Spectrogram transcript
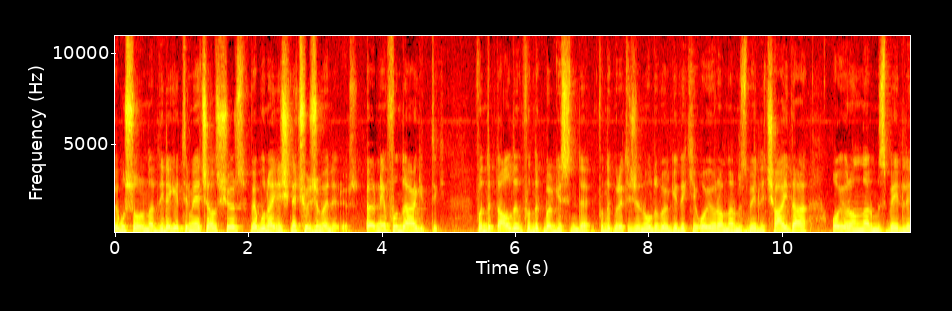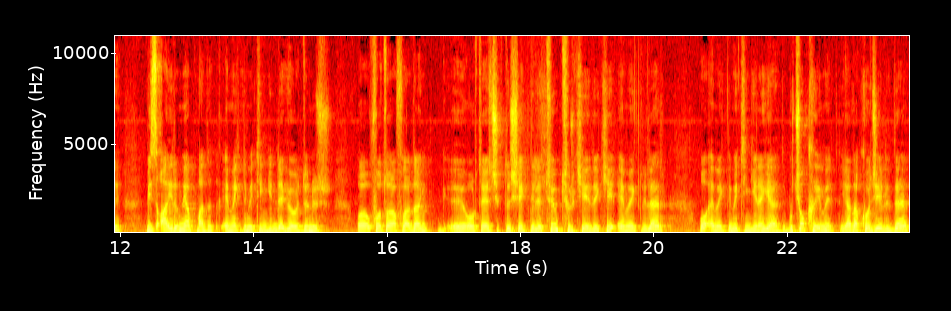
ve bu sorunları dile getirmeye çalışıyoruz ve buna ilişkin de çözüm öneriyoruz. Örneğin Fındık'a gittik. Fındık'ta aldığı fındık bölgesinde, fındık üreticilerinin olduğu bölgedeki oy oranlarımız belli. Çayda oy oranlarımız belli. Biz ayrım yapmadık. Emekli mitinginde gördüğünüz o fotoğraflardan e, ortaya çıktığı şekliyle tüm Türkiye'deki emekliler o emekli mitingine geldi. Bu çok kıymetli. Ya da Kocaeli'de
